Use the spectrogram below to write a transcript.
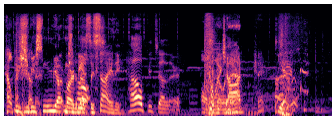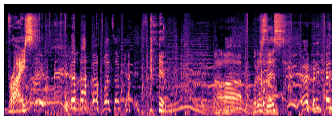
Help we each should other. be smart. We should be a society. Help each other. Oh my God. Okay. Yeah. Bryce, What's up, guys? Um, Uh, what is this? what are you guys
